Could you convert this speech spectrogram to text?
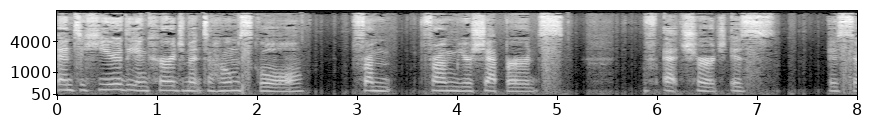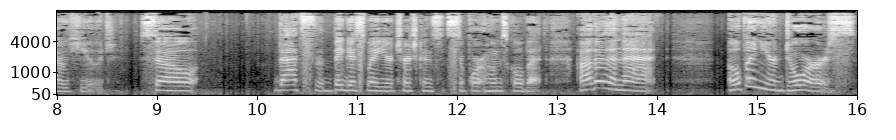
and to hear the encouragement to homeschool from from your shepherds at church is is so huge. So that's the biggest way your church can support homeschool. But other than that, open your doors.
